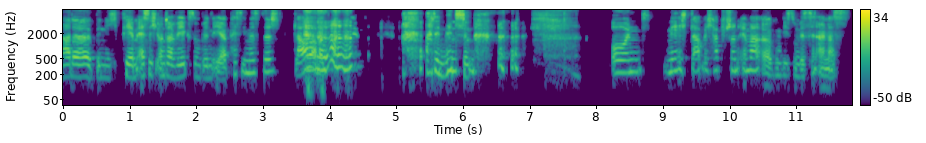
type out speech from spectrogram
Gerade bin ich PMSig unterwegs und bin eher pessimistisch, glaube aber an den Menschen. Und nee, ich glaube, ich habe schon immer irgendwie so ein bisschen an das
